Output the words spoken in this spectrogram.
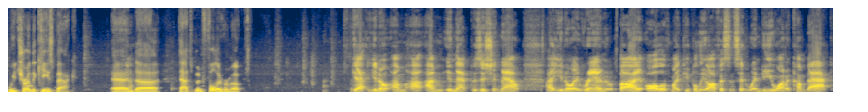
we turned the keys back. And uh, that's been fully remote. Yeah, you know, I'm I'm in that position now. I, you know, I ran by all of my people in the office and said, "When do you want to come back?"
